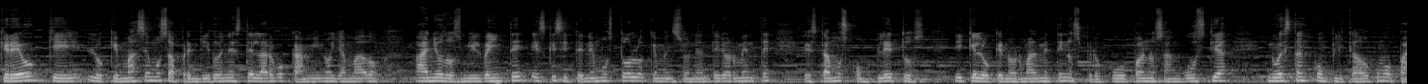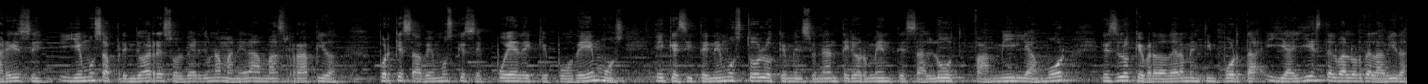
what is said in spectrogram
Creo que lo que más hemos aprendido en este largo camino llamado año 2020 es que si tenemos todo lo que mencioné anteriormente, estamos completos y que lo que normalmente nos preocupa, nos angustia, no es tan complicado como parece y hemos aprendido a resolver de una manera más rápida porque sabemos que se puede, que podemos y que si tenemos todo lo que mencioné anteriormente, salud, familia, amor, es lo que verdaderamente importa y ahí está el valor de la vida,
